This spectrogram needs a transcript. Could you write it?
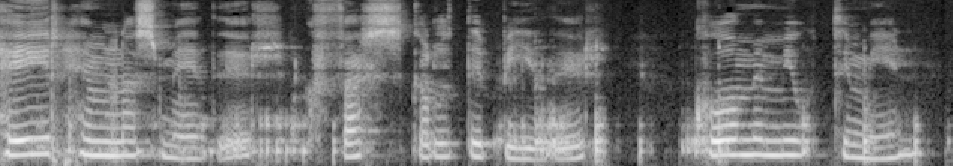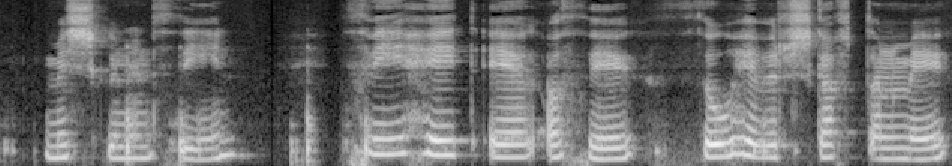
Heyr himnasmiður hvers skáldi býður, komu mjúk til mín, miskunn þín, því heit eg á þig, þú hefur skapt mig,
